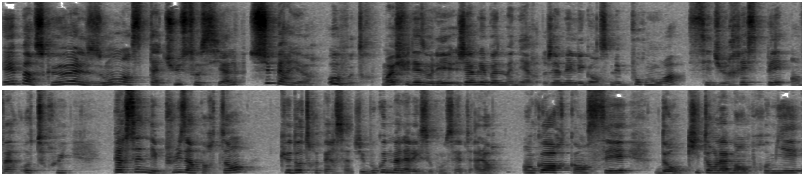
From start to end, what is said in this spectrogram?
et parce qu'elles ont un statut social supérieur au vôtre. Moi, je suis désolée, j'aime les bonnes manières, j'aime l'élégance, mais pour moi, c'est du respect envers autrui. Personne n'est plus important que d'autres personnes. J'ai beaucoup de mal avec ce concept. Alors, encore quand c'est dans qui tend la main en premier,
